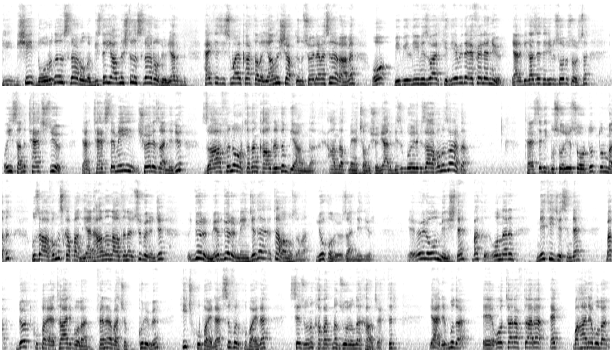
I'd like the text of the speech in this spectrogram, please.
bir, bir şey doğruda ısrar olur. Bizde yanlışta ısrar oluyor. Yani herkes İsmail Kartal'a yanlış yaptığını söylemesine rağmen o bir bildiğimiz var ki diye bir de efeleniyor. Yani bir gazeteci bir soru sorsa o insanı tersliyor. Yani terslemeyi şöyle zannediyor. Zaafını ortadan kaldırdım diye anla, anlatmaya çalışıyor. Yani bizim böyle bir zaafımız var da tersledik bu soruyu sordu durmadık. Bu zaafımız kapandı. Yani halının altına süpürünce görünmüyor. Görünmeyince de tamam o zaman yok oluyor zannediyor. E, öyle olmuyor işte. Bak onların neticesinde bak 4 kupaya talip olan Fenerbahçe kulübü hiç kupayla, sıfır kupayla sezonu kapatmak zorunda kalacaktır. Yani bu da e, o taraftara hep bahane bulan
